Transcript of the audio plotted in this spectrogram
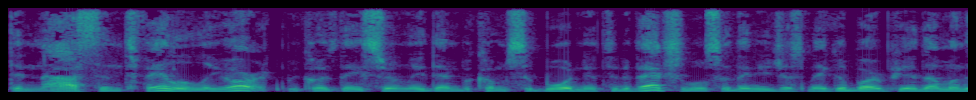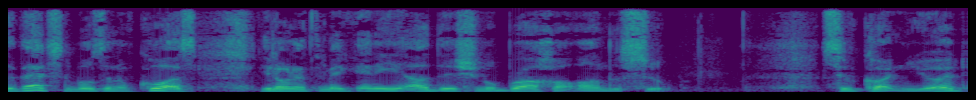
The nas and tefela liyarik, because they certainly then become subordinate to the vegetables. So then you just make a bar piyadam on the vegetables, and of course you don't have to make any additional bracha on the soup. Sivkot Yud.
